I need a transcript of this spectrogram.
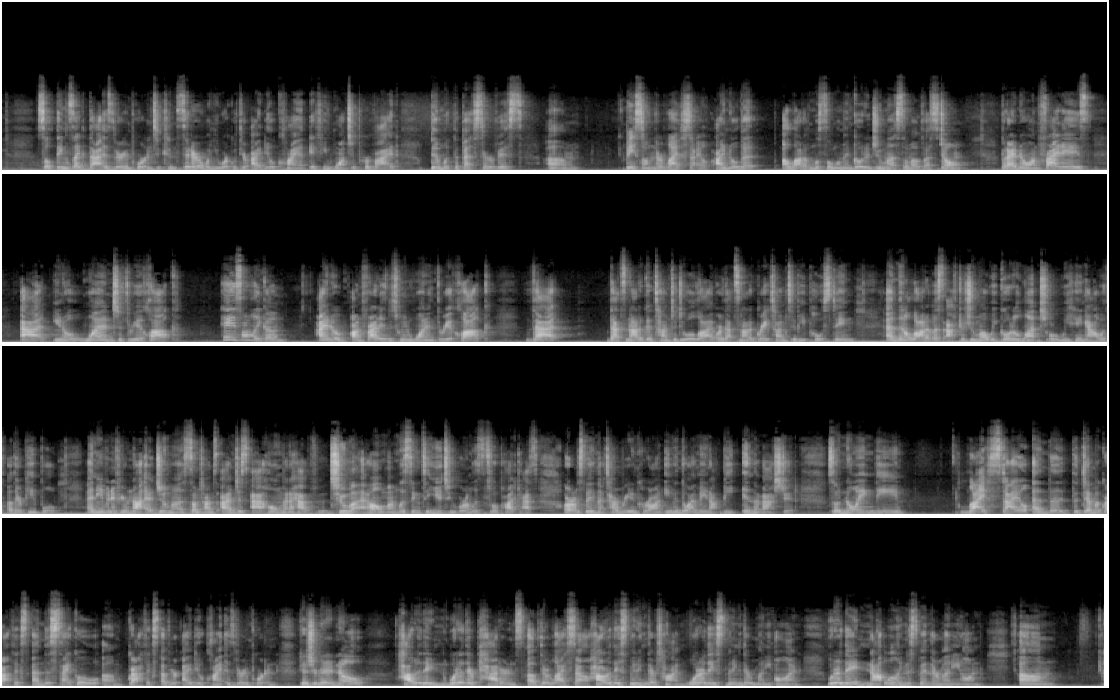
So things like that is very important to consider when you work with your ideal client if you want to provide them with the best service um, based on their lifestyle. I know that a lot of Muslim women go to Juma, some of us don't, but I know on Fridays at you know one to three o'clock, hey, assalamu alaikum. I know on Fridays between one and three o'clock that that's not a good time to do a live or that's not a great time to be posting. And then a lot of us after Juma we go to lunch or we hang out with other people. And even if you're not at Juma, sometimes I'm just at home and I have Juma at home. I'm listening to YouTube or I'm listening to a podcast or I'm spending that time reading Quran, even though I may not be in the masjid. So knowing the lifestyle and the the demographics and the psychographics of your ideal client is very important because you're going to know how do they what are their patterns of their lifestyle how are they spending their time what are they spending their money on what are they not willing to spend their money on um,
